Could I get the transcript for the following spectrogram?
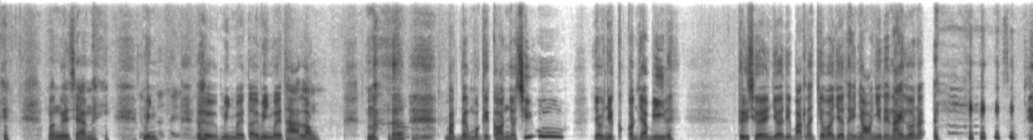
Mọi người xem này Chưa mình ừ mình mới tới mình mới thả long mà bắt được một cái con nhỏ xíu giống như con giá bi này. Từ xưa đến giờ thì bắt là chưa bao giờ thấy nhỏ như thế này luôn á.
